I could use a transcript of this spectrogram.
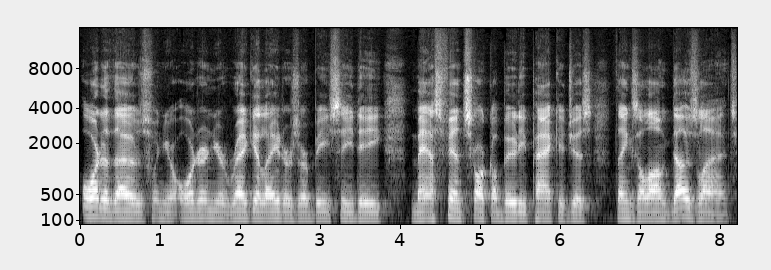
order those when you're ordering your regulators or BCD, mass fin snorkel booty packages, things along those lines.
